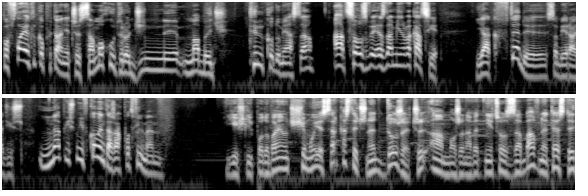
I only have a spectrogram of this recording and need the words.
Powstaje tylko pytanie, czy samochód rodzinny ma być tylko do miasta? A co z wyjazdami na wakacje? Jak wtedy sobie radzisz? Napisz mi w komentarzach pod filmem. Jeśli podobają Ci się moje sarkastyczne, do rzeczy, a może nawet nieco zabawne testy,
